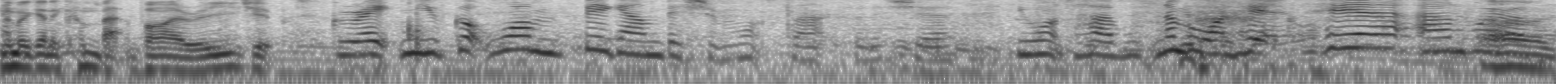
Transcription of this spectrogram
And we're going to come back via Egypt. Great, and you've got one big ambition. What's that for this year? You want to have number one hits here and where? Oh,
